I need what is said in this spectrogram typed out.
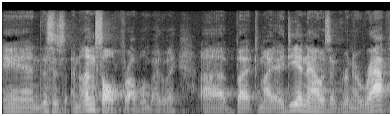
And this is an unsolved problem, by the way. Uh, but my idea now is that we're going to wrap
